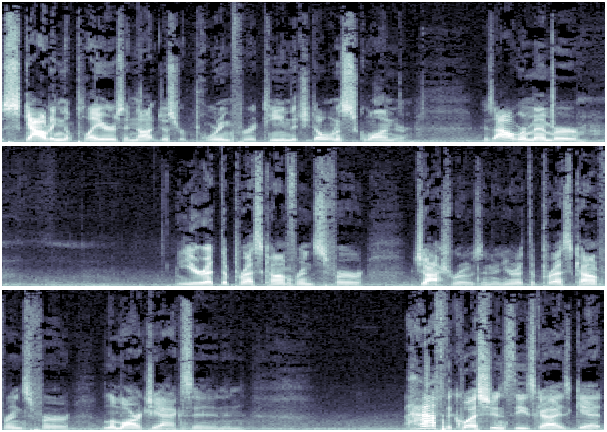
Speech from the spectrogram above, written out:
scouting the players and not just reporting for a team that you don't want to squander. Because I'll remember you're at the press conference for Josh Rosen and you're at the press conference for Lamar Jackson and half the questions these guys get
